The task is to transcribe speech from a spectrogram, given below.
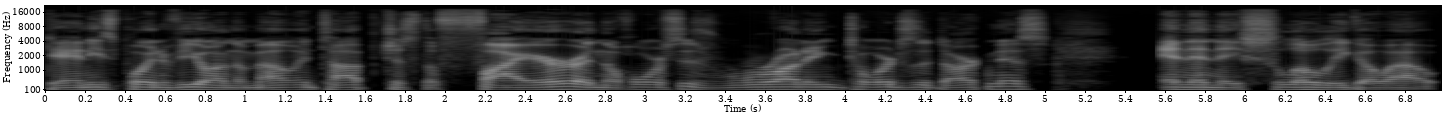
Dany's point of view on the mountaintop, just the fire and the horses running towards the darkness, and then they slowly go out,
